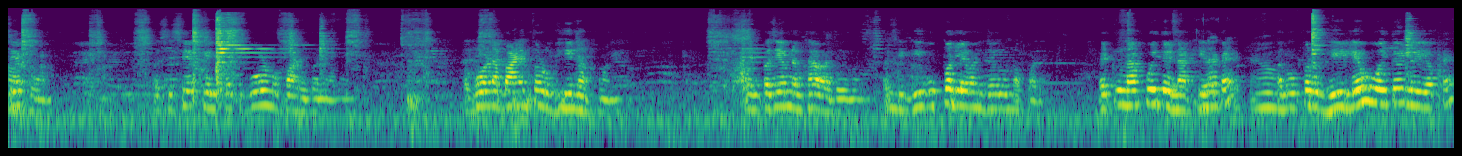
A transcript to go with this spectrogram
શેકવાનું. પછી શેકીને પછી ગોળનું પાણી બનાવવાનું. ગોળના પાણી થોડું ઘી નાખવાનું. અને પછી એમને થવા દેવાનું. પછી ઘી ઉપર લેવાની જરૂર ન પડે. એટલું નાખવું હોય તો નાખી શકાય. અને ઉપર ઘી લેવું હોય તો લઈ શકાય.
